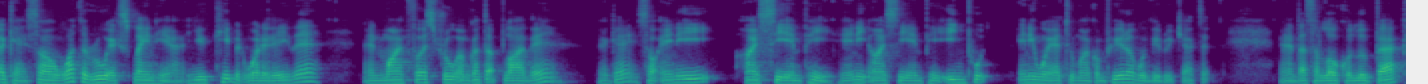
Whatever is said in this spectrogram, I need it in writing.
Okay, so what the rule explained here, you keep it what it is there, and my first rule I'm going to apply there. Okay, so any ICMP, any ICMP input anywhere to my computer will be rejected and that's a local loopback.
